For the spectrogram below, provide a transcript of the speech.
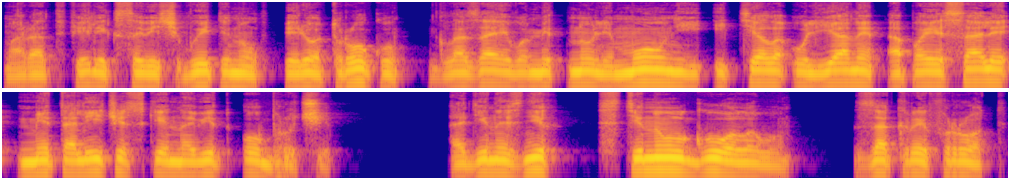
Марат Феликсович вытянул вперед руку, глаза его метнули молнии, и тело Ульяны опоясали металлические на вид обручи. Один из них стянул голову, закрыв рот.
